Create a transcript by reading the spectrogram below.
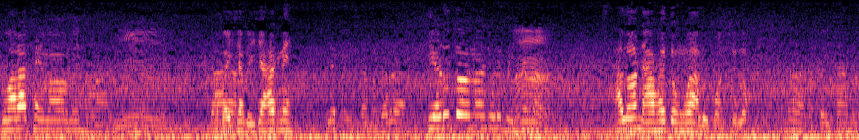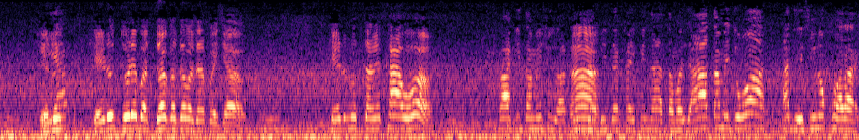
દ્વારા થઈમાં અમે હા. પૈસા પૈસા હાક નહીં. એટલે પૈસા મગર ખેડૂતો ના જોડે પૈસા હાલો ના હોય તો હું આલું પાંચસો લો. ના, ના, પૈસા ખેડૂત જોડે બધા કરતો વધારે પૈસા આવે. ખેડૂત તમે ખાવ હો. બાકી તમે શું બીજા ખાઈ કે ના તમારે આ તમે જોવો આ આ દેશી નો ખોરાક.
